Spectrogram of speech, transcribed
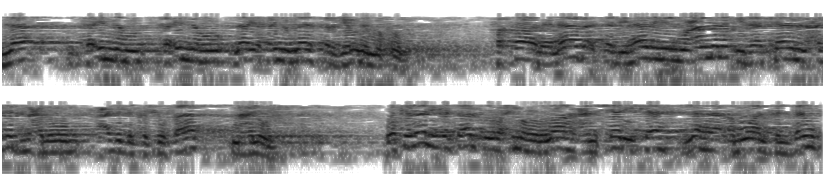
لا فإنه فإنه لا فإنهم لا يسترجعون النقود. فقال لا بأس بهذه المعاملة إذا كان العدد معلوم عدد الكشوفات معلوم. وكذلك سألته رحمه الله عن شركة لها أموال في البنك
